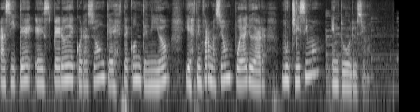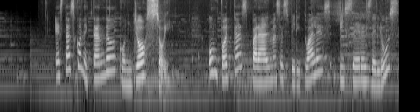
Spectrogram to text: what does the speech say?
Así que espero de corazón que este contenido y esta información pueda ayudar muchísimo en tu evolución. Estás conectando con Yo Soy, un podcast para almas espirituales y seres de luz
